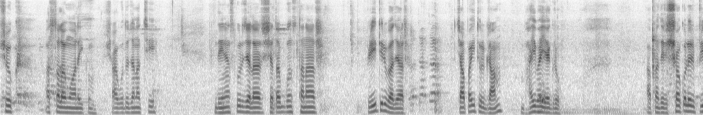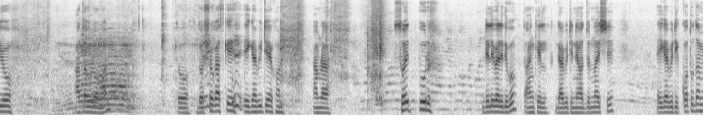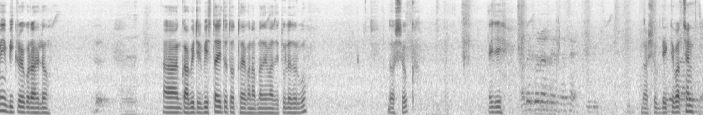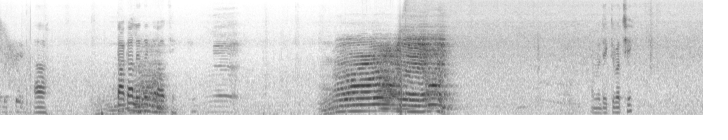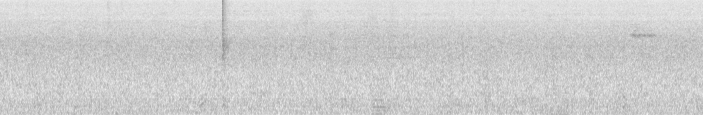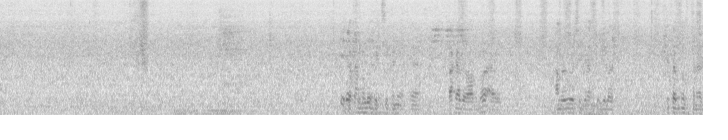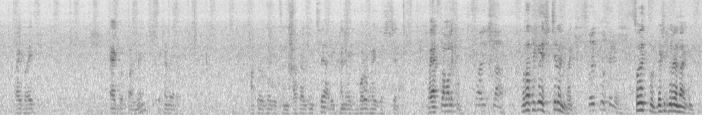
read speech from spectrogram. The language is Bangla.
দর্শক, আসসালামু আলাইকুম। স্বাগত জানাচ্ছি দিনাজপুর জেলার শেতাবগঞ্জ থানার প্রীতির বাজার চাপাইতুর গ্রাম ভাই ভাই এগ্রো। আপনাদের সকলের প্রিয় আতাউর রহমান। তো দর্শক, আজকে এই গাভিটি এখন আমরা সৈয়দপুর ডেলিভারি দিব। তা আঙ্কেল গাভিটি নেওয়ার জন্য এসে এই গাভিটি কত দামে বিক্রয় করা হলো? গাভীটির বিস্তারিত তথ্য এখন আপনাদের মাঝে তুলে ধরব। দর্শক, এই যে দর্শক দেখতে পাচ্ছেন টাকা লেনদেন করা হচ্ছে। আমরা দেখতে পাচ্ছি দেখছি এখানে টাকা দেওয়া হলো আর আমরা রয়েছি দিনাজপুর জেলার থানার ভাই ভাই এক ফার্মে এখানে আঠারো ভাই টাকা দিচ্ছে আর এখানে এক বড় ভাই এসছেন। ভাই আসসালামু আলাইকুম। কোথা থেকে এসেছিলেন ভাই? সৈয়দপুর থেকে। সৈয়দপুর বেশি দূরে না কিন্তু।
